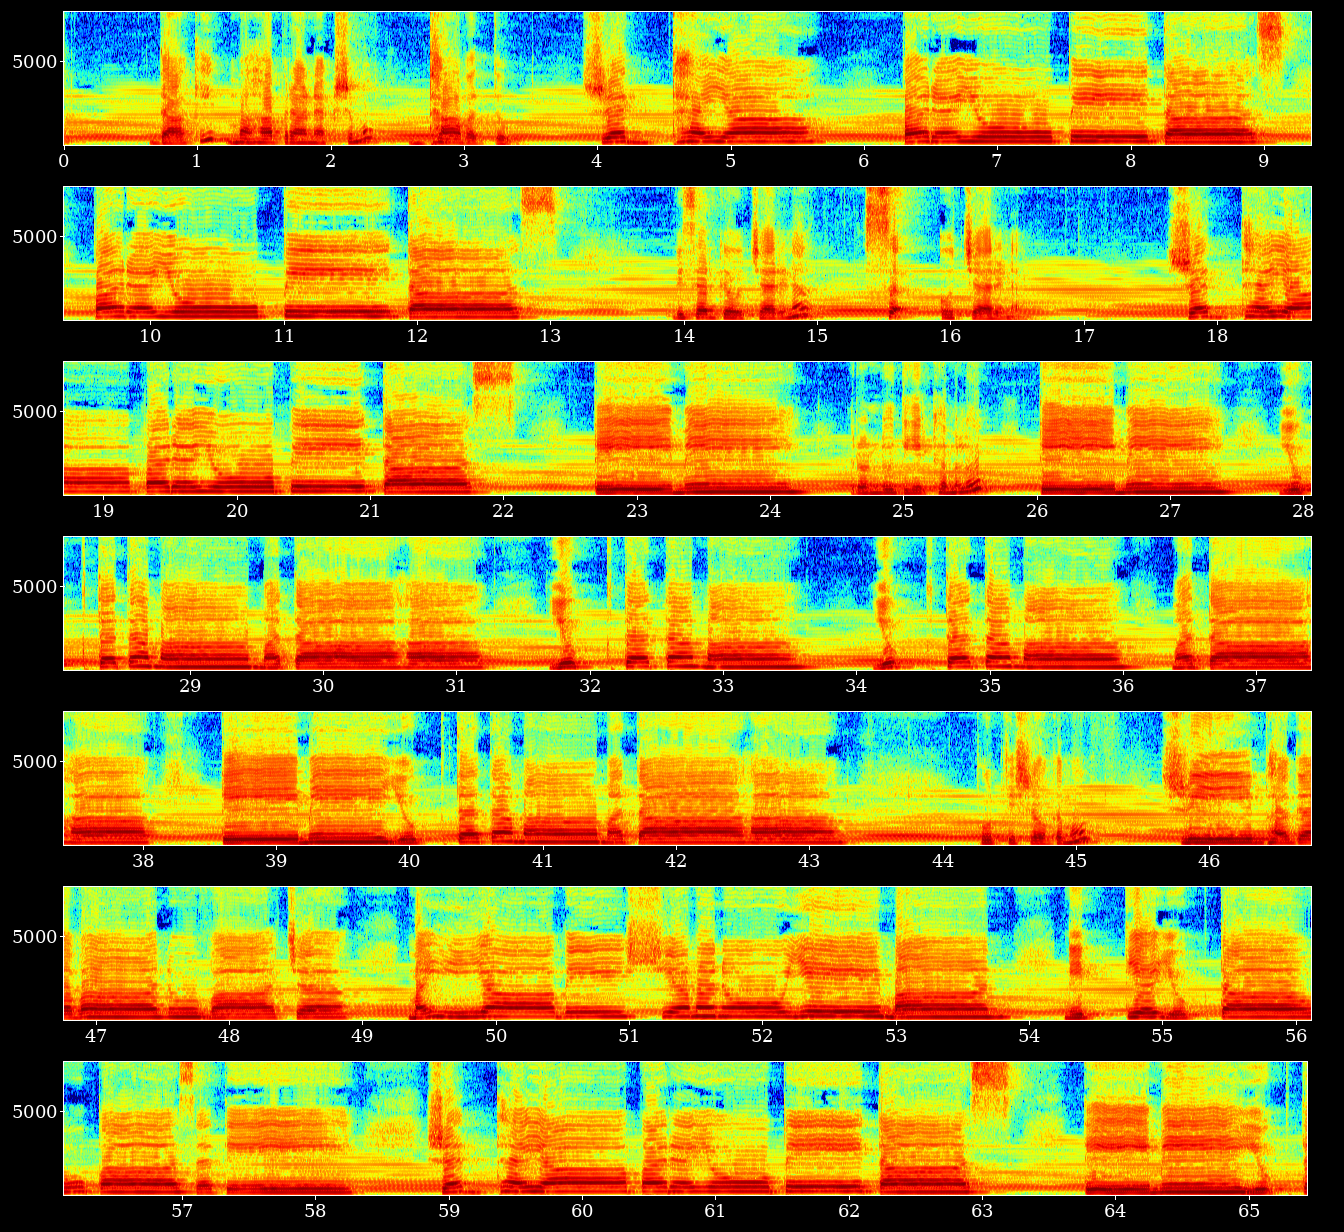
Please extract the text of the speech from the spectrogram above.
దాకి మహాప్రాణాక్షము ధావద్దు. శ్రద్ధయా పరయోపేతాస్ పరయోపేతాస్. విసర్గ ఉచ్చారణ స ఉచ్చారణ శ్రద్ధయా పరయోపేతాస్. తేమే రెండు దీర్ఘములు. తేమే యుక్తతమా మతాహ యుక్తతమా యుక్తతమా మతాహ ते मे युक्ततमा मताः पूर्तिश्लोकमु। श्रीभगवानुवाच मय्यावेश्य मनो ये मान् नित्ययुक्ता उपासते। श्रद्धया परयोपेतास् ते मे युक्त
